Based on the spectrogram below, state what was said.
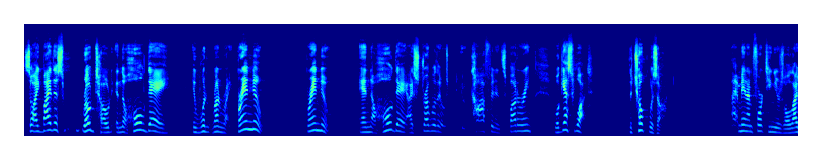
so I buy this road toad, and the whole day it wouldn't run right. Brand new, brand new. And the whole day I struggled with it. It was coughing and sputtering. Well, guess what? The choke was on. I mean, I'm 14 years old, I,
